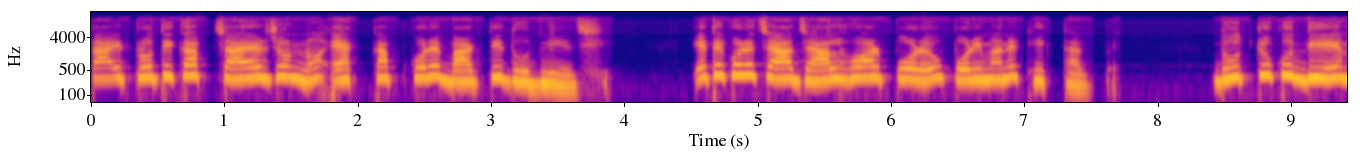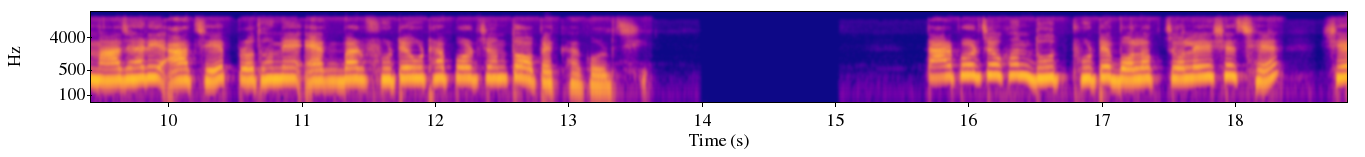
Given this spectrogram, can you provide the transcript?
তাই প্রতি কাপ চায়ের জন্য এক কাপ করে বাড়তি দুধ নিয়েছি। এতে করে চা জাল হওয়ার পরেও পরিমাণে ঠিক থাকবে। দুধটুকু দিয়ে মাঝারি আঁচে প্রথমে একবার ফুটে ওঠা পর্যন্ত অপেক্ষা করছি। তারপর যখন দুধ ফুটে বলক চলে এসেছে, সে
